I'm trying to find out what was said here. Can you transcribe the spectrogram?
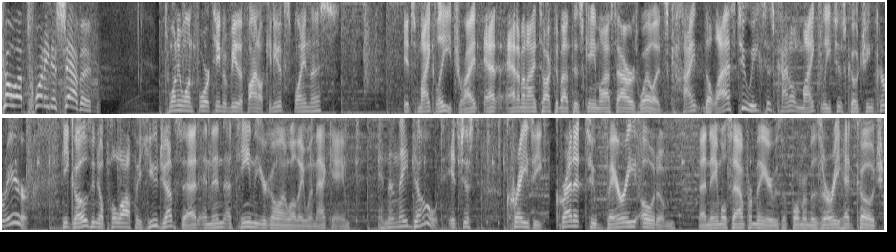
go up 20 to 7. 21-14 would be the final. Can you explain this? It's Mike Leach, right? Adam and I talked about this game last hour as well. It's kind the last two weeks is kind of Mike Leach's coaching career. He goes and he'll pull off a huge upset, and then a team that you're going, well, they win that game, and then they don't. It's just crazy. Credit to Barry Odom. That name will sound familiar. He was a former Missouri head coach.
